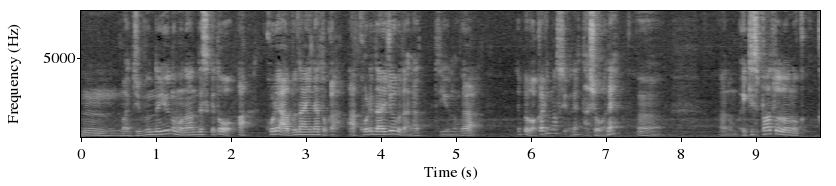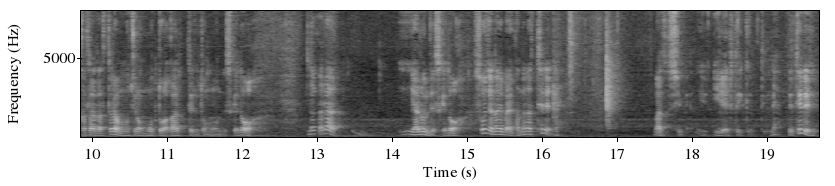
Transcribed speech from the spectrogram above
うん、まあ自分で言うのもなんですけど、あ、これ危ないなとか、あ、これ大丈夫だなっていうのが、やっぱり分かりますよね、多少はね。うん。あの、エキスパートの方だったらもちろんもっと分かってると思うんですけど、だからやるんですけどそうじゃない場合必ず手でねまず締め入れていくっていうねで手で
